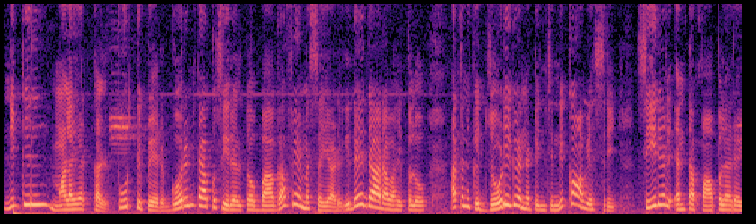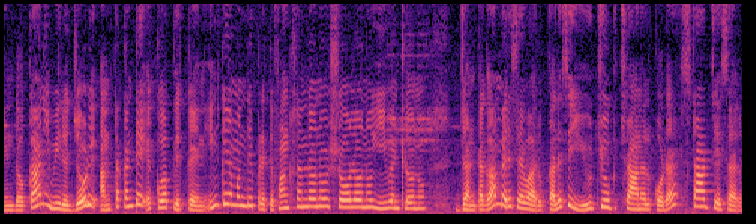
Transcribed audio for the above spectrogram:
నిఖిల్ మలయక్కల్ పూర్తి పేరు. గోరింటాకు సీరియల్తో బాగా ఫేమస్ అయ్యాడు. ఇదే ధారావాహికలో అతనికి జోడీగా నటించింది కావ్యశ్రీ. సీరియల్ ఎంత పాపులర్ అయిందో కానీ వీరి జోడీ అంతకంటే ఎక్కువ క్లిక్ అయింది. ఇంకేముంది? ప్రతి ఫంక్షన్లోనూ షోలోనూ ఈవెంట్లోనూ జంటగా మెరిసేవారు. కలిసి యూట్యూబ్ ఛానల్ కూడా స్టార్ట్ చేశారు.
